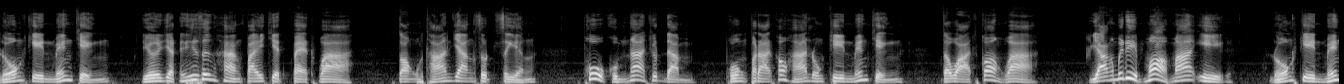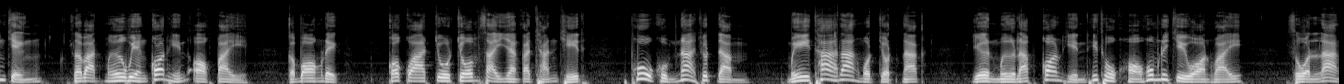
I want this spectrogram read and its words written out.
หลวงจีนเม้งเจ๋งยืนหยัดในที่ซึ่งห่างไปเจ็ดแปดวา ต้องอุทานอย่างสุดเสียง ผู้คุมหน้าชุดดำพงประหลาดเข้าหาหลวงจีนเม้งเจ๋งตวาดก้องว่า ยังไม่รีบมอบมาอีก หลวงจีนเม้งเจ๋งสะบัดมือเวียงก้อนหินออกไป กระบองเหล็กก็กวาดจูโจมใส่อย่างกระชั้นชิด ผู้คุมหน้าชุดดำมีท่าร่างหมดจดนัก ยื่นมือรับก้อนหินที่ถูกห่อหุ้มด้วยจีวรไว้ ส่วนล่าง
